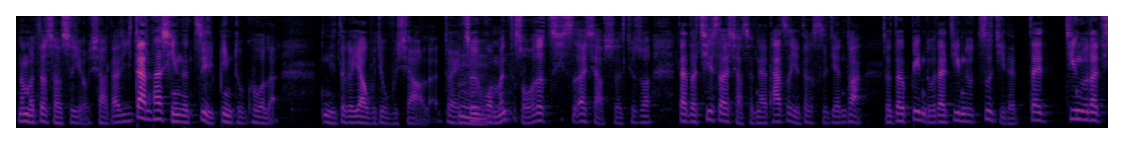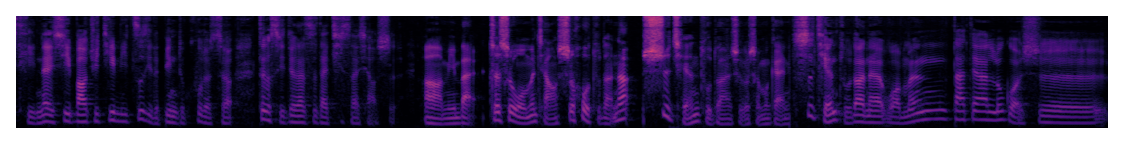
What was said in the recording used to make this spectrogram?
那么这时候是有效的。一旦它形成自己病毒库了，你这个药物就无效了。对，所以我们所谓的七十二小时，就是说在这七十二小时内，它是有这个时间段，就这个病毒在进入自己的，在进入到体内细胞去建立自己的病毒库的时候，这个时间段是在七十二小时。啊，明白。这是我们讲事后阻断，那事前阻断是个什么概念？事前阻断呢，我们大家如果是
